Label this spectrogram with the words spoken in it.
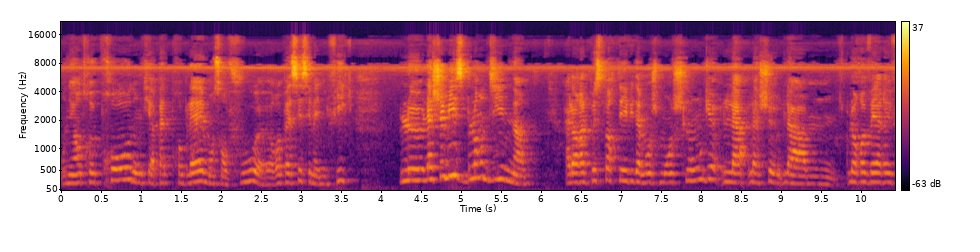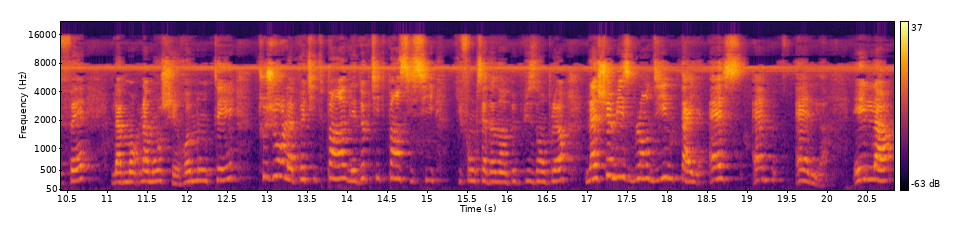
On est entre pros, donc il n'y a pas de problème, on s'en fout. Euh, repasser, c'est magnifique. Le, la chemise Blandine. Alors, elle peut se porter évidemment manche longue. La, la, che- la, hum, le revers est fait. La manche est remontée. Toujours la petite pince, les deux petites pinces ici qui font que ça donne un peu plus d'ampleur. La chemise Blandine, taille S, M, L. Et là,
